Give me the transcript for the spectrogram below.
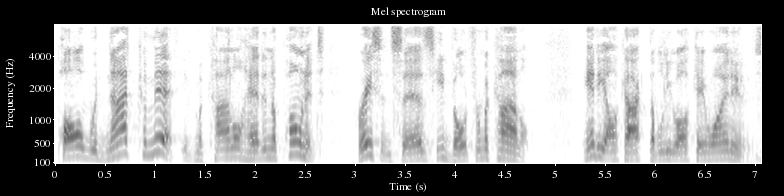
Paul would not commit if McConnell had an opponent. Grayson says he'd vote for McConnell. Andy Alcock, WLKY News.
